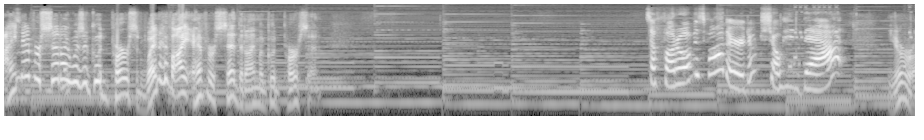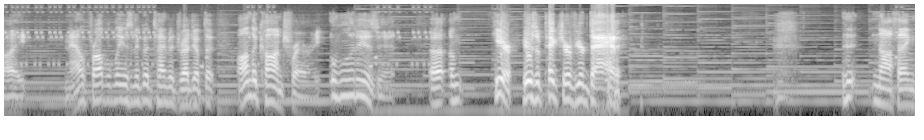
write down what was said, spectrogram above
I never said I was a good person. When have I ever said that I'm a good person? It's a photo of his father. Don't show him that. You're right. Now probably isn't a good time to dredge up the. On the contrary, what is it? Uh, um, here, here's a picture of your dad. Nothing.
